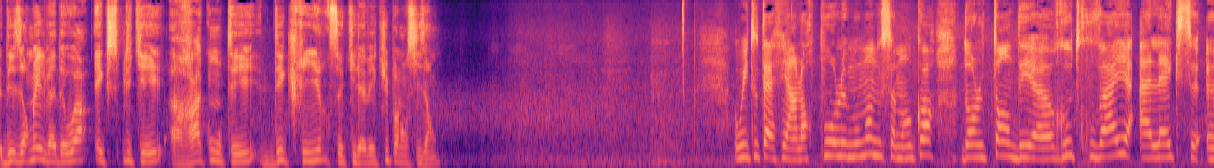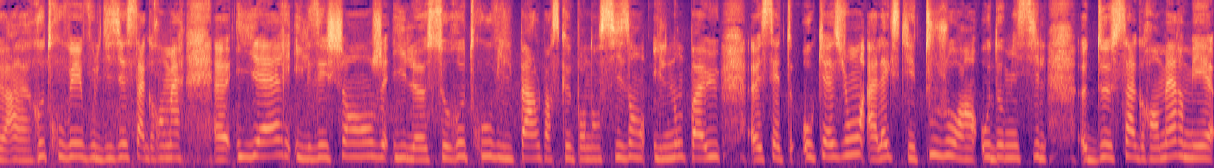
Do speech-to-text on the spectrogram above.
Désormais, il va devoir expliquer, raconter, décrire ce qu'il a vécu pendant six ans. Oui, tout à fait. Alors pour le moment, nous sommes encore dans le temps des euh, retrouvailles. Alex euh, a retrouvé, vous le disiez, sa grand-mère euh, hier. Ils échangent, ils se retrouvent, ils parlent parce que pendant six ans, ils n'ont pas eu cette occasion. Alex qui est toujours hein, au domicile de sa grand-mère, mais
